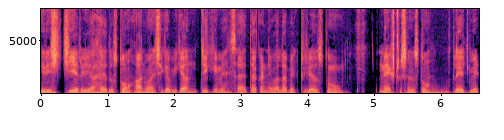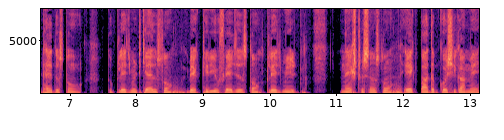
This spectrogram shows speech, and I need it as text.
इरिश्चियरिया है दोस्तों, आनुवंशिक अभियांत्रिकी में सहायता करने वाला बैक्टीरिया दोस्तों। नेक्स्ट क्वेश्चन दोस्तों प्लेजमिड है दोस्तों। तो प्लेजमिड क्या है दोस्तों? बैक्टीरियो फ़ेज़ है दोस्तों प्लेजमिड नेक्स्ट क्वेश्चन दोस्तों, एक पादप कोशिका में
